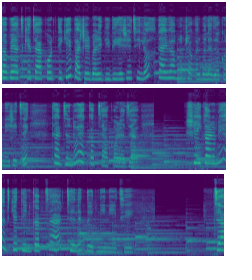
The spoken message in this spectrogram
তবে আজকে চা করতে গিয়ে পাশের বাড়ি দিদি এসেছিল, তাই ভাবলাম সকালবেলা যখন এসেছে তার জন্য এক কাপ চা করা যাক। সেই কারণে আজকে তিন কাপ চা আর ছেলের দুধ নিয়ে নিয়েছি। চা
